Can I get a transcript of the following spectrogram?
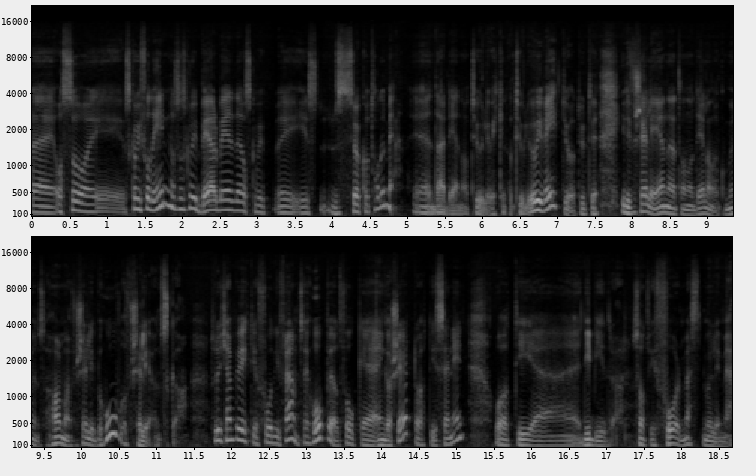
eh, og så skal vi få det inn, og så skal vi bearbeide og skal vi eh, søke å ta det med eh, der det er naturlig og ikke naturlig. Og vi vet jo at ute i de forskjellige enhetene og delene av kommunen så har man forskjellige behov og ønsker. Så det er kjempeviktig å få de frem. Så jeg håper at folk er engasjert, og at de sender inn, og at de, eh, de bidrar. Sånn at vi får mest mulig med.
